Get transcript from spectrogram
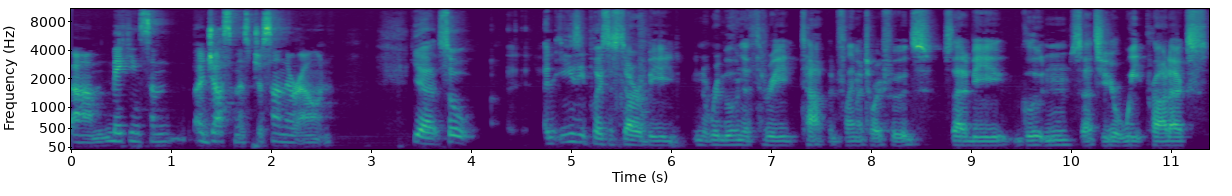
um, making some adjustments just on their own? Yeah so an easy place to start would be you know removing the three top inflammatory foods. So that'd be gluten so that's your wheat products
